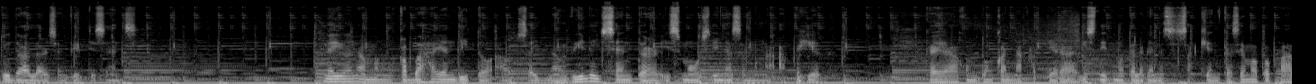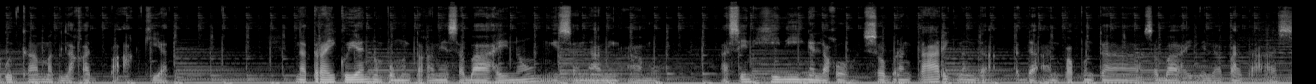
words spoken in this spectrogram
$2.50. Ngayon, ang mga kabahayan dito outside ng village center is mostly nasa mga uphill. Kaya kung doon ka nakatira, is need mo talaga na sasakyan kasi mapapagod ka maglakad paakyat. Na-try ko yan nung pumunta kami sa bahay nung isa naming amo. As in, hiningal ako. Sobrang tarik ng da- daan papunta sa bahay nila pataas.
